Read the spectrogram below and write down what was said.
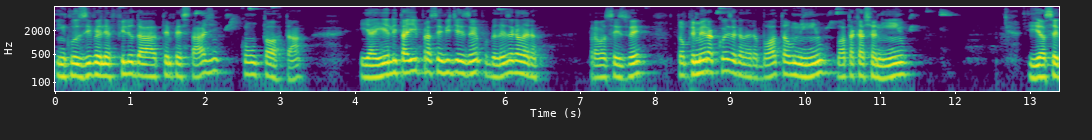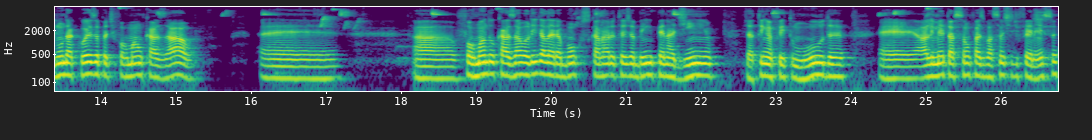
Inclusive ele é filho da Tempestade com o Thor, tá? E aí ele tá aí para servir de exemplo, beleza, galera? Para vocês verem. Então, primeira coisa, galera, bota o ninho, bota a caixa ninho. E a segunda coisa para te formar um casal é ah, formando o casal ali, galera, é bom que os canários estejam bem empenadinho, já tenha feito muda. É, a alimentação faz bastante diferença,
